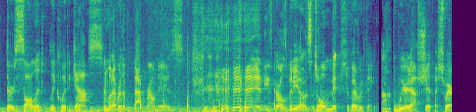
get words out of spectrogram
There's solid, liquid, gas, and whatever the background is in these girls' videos. It's a whole mix of everything. Weird ass shit, I swear.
